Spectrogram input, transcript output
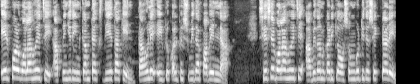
এরপর বলা হয়েছে, আপনি যদি ইনকাম ট্যাক্স দিয়ে থাকেন, তাহলে এই প্রকল্পের সুবিধা পাবেন না। শেষে বলা হয়েছে, আবেদনকারীকে অসংগঠিত সেক্টরের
